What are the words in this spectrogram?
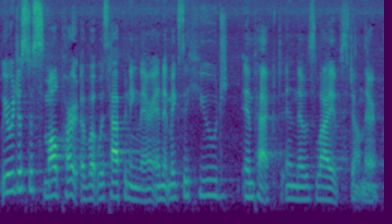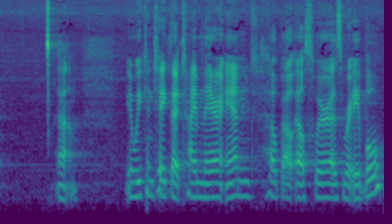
we were just a small part of what was happening there, and it makes a huge impact in those lives down there. Um, you know, we can take that time there and help out elsewhere as we're able.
